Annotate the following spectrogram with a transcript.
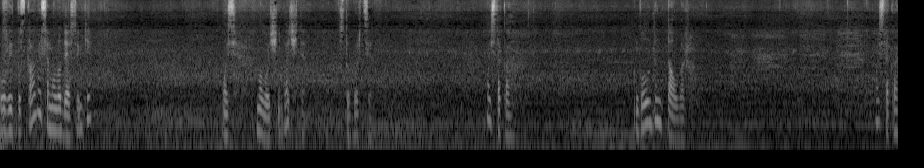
відпускалися молодесенькі. Ось молочні, бачите? Стовбурці. Ось така. Golden Tower. Ось така.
